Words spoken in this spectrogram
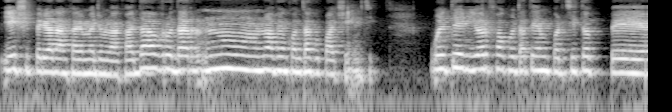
e și perioada în care mergem la cadavru, dar nu, nu avem contact cu pacienții. Ulterior, facultatea e împărțită pe,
